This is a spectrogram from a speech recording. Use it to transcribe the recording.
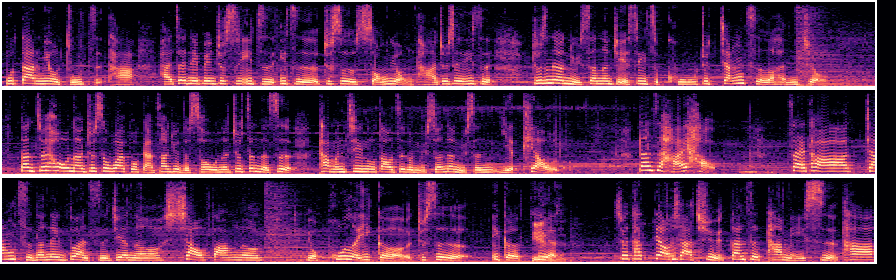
不但没有阻止他，还在那边就是一直一直就是怂恿他，就是一直就是那个女生呢也是一直哭，就僵持了很久。但最后呢，就是外婆赶上去的时候呢，就真的是他们进入到这个女生，那女生也跳了。但是还好，在她僵持的那段时间呢，校方呢有铺了一个就是一个垫。所以他掉下去，但是他没事，他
